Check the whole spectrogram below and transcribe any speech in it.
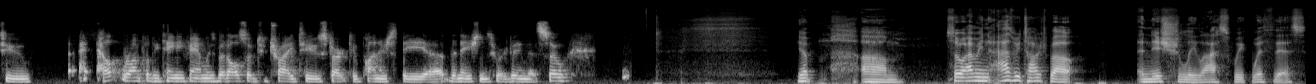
to help wrongful detainee families, but also to try to start to punish the uh, the nations who are doing this. So, yep. Um, so I mean, as we talked about initially last week with this,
